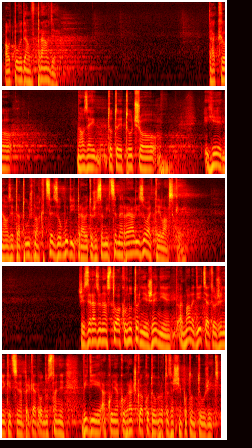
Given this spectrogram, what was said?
A odpovedám v pravde. Tak naozaj toto je to, čo je naozaj tá túžba, chce zobudiť práve to, že sa my chceme realizovať tej láske. Že zrazu nás to ako vnútorne ženie. A malé dieťa to ženie, keď si napríklad on dostane, vidí ako nejakú hračku ako dobro, to začne potom túžiť.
